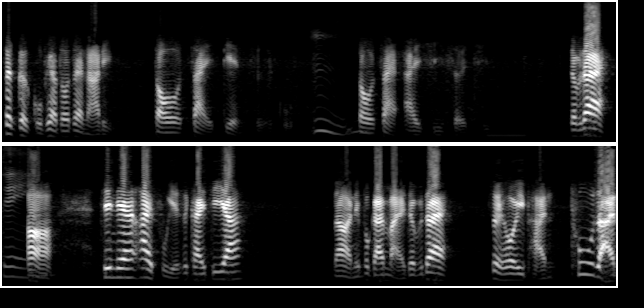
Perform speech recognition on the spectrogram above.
这个股票都在哪里？都在电子股，嗯。都在 IC 设计，对不对？对啊，今天爱普也是开低啊，那你不敢买，对不对？最后一盘突然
